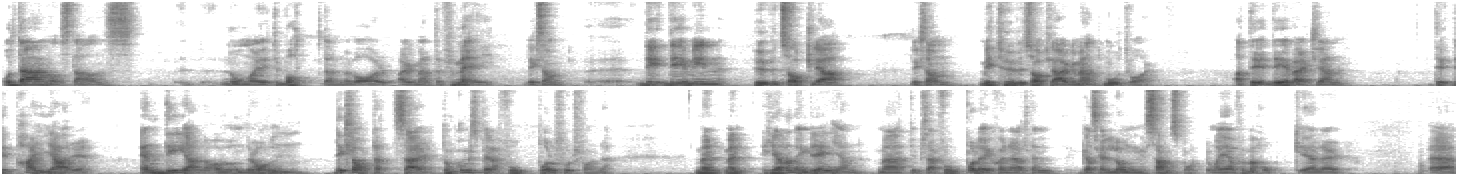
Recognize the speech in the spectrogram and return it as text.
och där någonstans når man ju till botten med var argumenten för mig. Liksom, eh, det, det är min huvudsakliga, liksom, mitt huvudsakliga argument mot VAR. Att det, det är verkligen, det, det pajar en del av underhållning. Mm. Det är klart att så här, de kommer spela fotboll fortfarande. Men, men hela den grejen med typ så här, fotboll är ju generellt en ganska långsam sport. Om man jämför med hockey eller eh,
